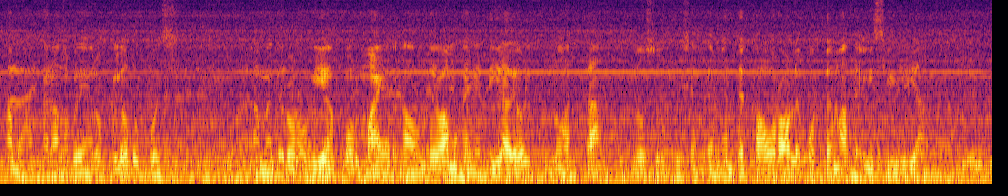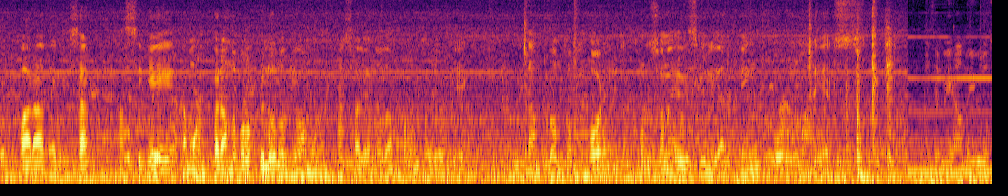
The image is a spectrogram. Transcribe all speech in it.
Estamos esperando que lleguen los pilotos, pues la meteorología en Fort Myers, a donde vamos en el día de hoy, no está lo suficientemente favorable por temas de visibilidad para aterrizar. Así que estamos esperando por los pilotos y vamos a estar saliendo tan pronto ellos bien. Tan pronto mejoren las condiciones de visibilidad en Fort. Así mis amigos,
